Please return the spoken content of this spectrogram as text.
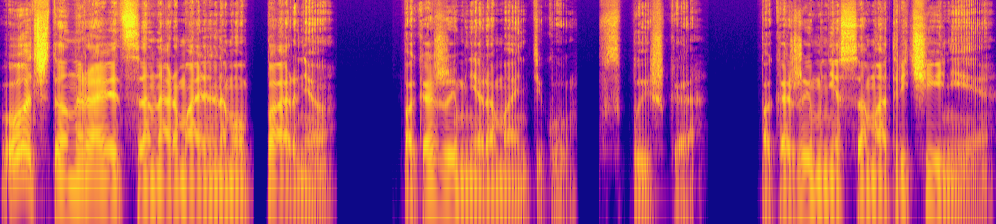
«Вот что нравится нормальному парню. Покажи мне романтику, вспышка. Покажи мне самоотречение.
